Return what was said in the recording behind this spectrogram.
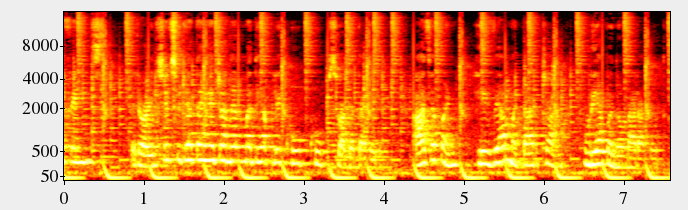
friends royal chef Sujata या चॅनलमध्ये आपले खूप खूप स्वागत आहे. आज आपण हिरव्या मटारच्या पुऱ्या बनवणार आहोत.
